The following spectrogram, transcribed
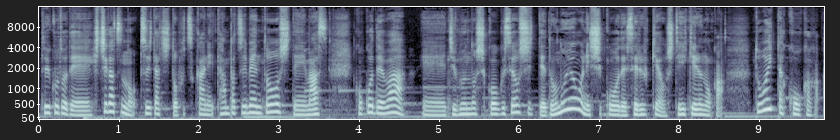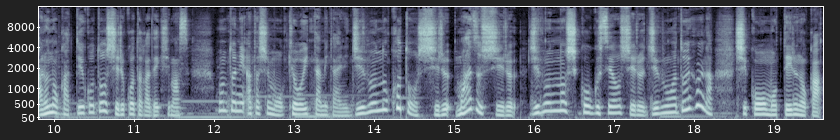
ということで、7月の1日と2日に単発イベントをしています。ここでは、えー、自分の思考癖を知ってどのように思考でセルフケアをしていけるのか、どういった効果があるのかっていうことを知ることができます。本当に私も今日言ったみたいに自分のことを知る、まず知る、自分の思考癖を知る、自分はどういうふうな思考を持っているのか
